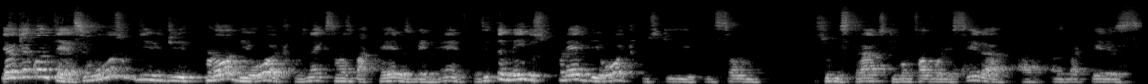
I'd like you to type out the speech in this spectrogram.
E aí o que acontece? O uso de, de, probióticos, né, que são as bactérias benéficas, e também dos prebióticos, que, que são substratos que vão favorecer a, a, as bactérias,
